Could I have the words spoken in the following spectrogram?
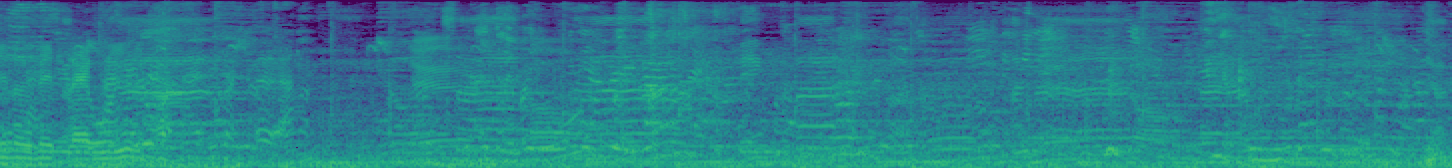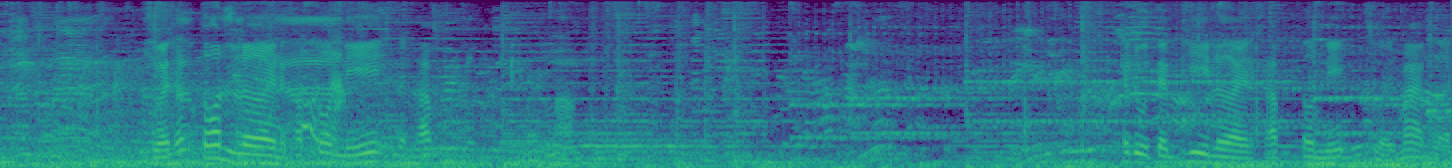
ๆเลยในแปลงนี้นะครับสวยทั้งต้นเลยนะครับ ต้นนี้นะครับให้ดูเต็มที่เลยนะครับ ต้นนี้สวยมากเลย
